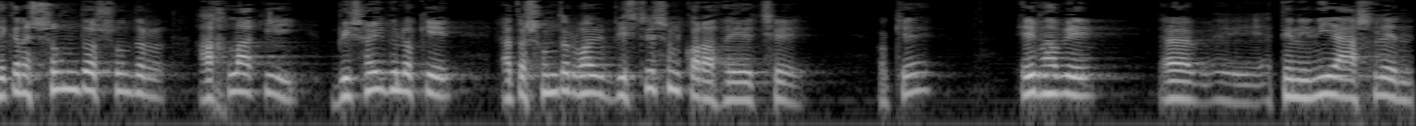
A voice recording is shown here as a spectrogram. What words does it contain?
যেখানে সুন্দর সুন্দর আখলাকি বিষয়গুলোকে এত সুন্দরভাবে বিশ্লেষণ করা হয়েছে। ওকে? এইভাবে তিনি নিয়ে আসলেন।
